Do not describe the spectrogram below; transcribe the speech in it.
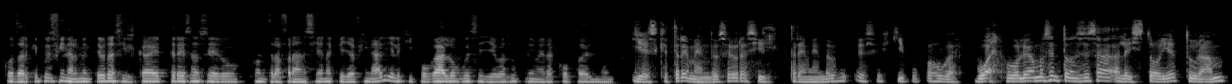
Recordar que pues finalmente Brasil cae 3 a 0 contra Francia en aquella final y el equipo galo pues se lleva su primera Copa del Mundo. Y es que tremendo ese Brasil, tremendo ese equipo para jugar. Bueno, volvemos entonces a, la historia. Turam,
